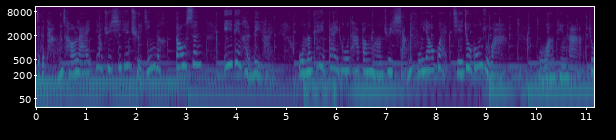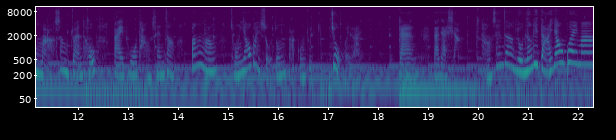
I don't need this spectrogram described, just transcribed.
这个唐朝来要去西天取经的高僧一定很厉害。我们可以拜托他帮忙去降服妖怪，解救公主啊！国王听啦，就马上转头拜托唐三藏帮忙从妖怪手中把公主救回来。但大家想，唐三藏有能力打妖怪吗？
